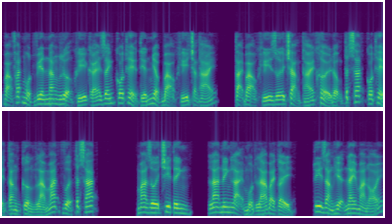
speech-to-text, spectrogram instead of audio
bạo phát một viên năng lượng khí cái ránh có thể tiến nhập bạo khí trạng thái, tại bạo khí dưới trạng thái khởi động tất sát có thể tăng cường là mát vượt tất sát. Ma giới chi tinh, la ninh lại một lá bài tẩy, tuy rằng hiện nay mà nói,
